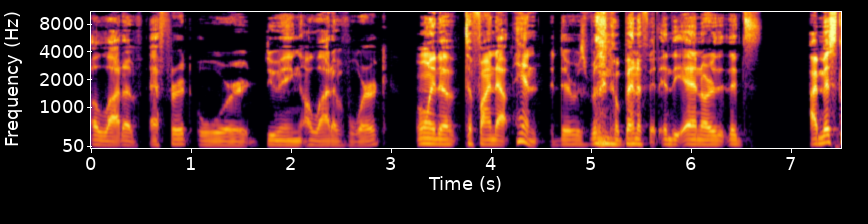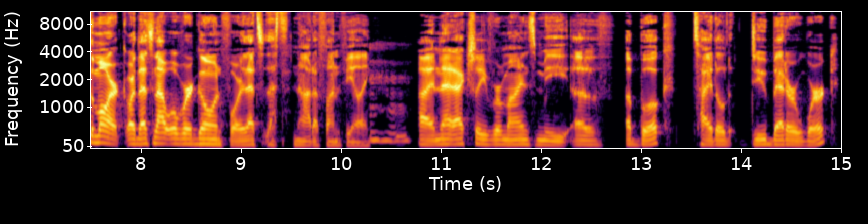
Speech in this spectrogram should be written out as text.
a lot of effort or doing a lot of work, only to to find out, man, there was really no benefit in the end, or it's I missed the mark, or that's not what we're going for. That's that's not a fun feeling. Mm-hmm. Uh, and that actually reminds me of a book titled Do Better Work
